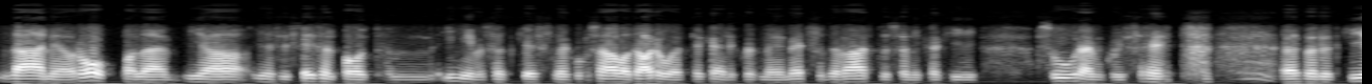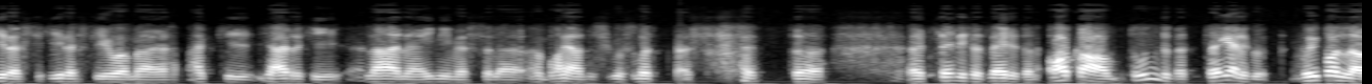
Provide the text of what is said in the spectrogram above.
Lääne-Euroopale ja, ja siis teiselt poolt on inimesed, kes nagu saavad aru, et tegelikult meie metsade väärtus on ikkagi suurem kui see, et et me nüüd kiiresti-kiiresti jõuame äkki järgi lääne inimestele majanduslikus mõttes. Et et sellised leerid on, aga tundub, et tegelikult võib-olla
